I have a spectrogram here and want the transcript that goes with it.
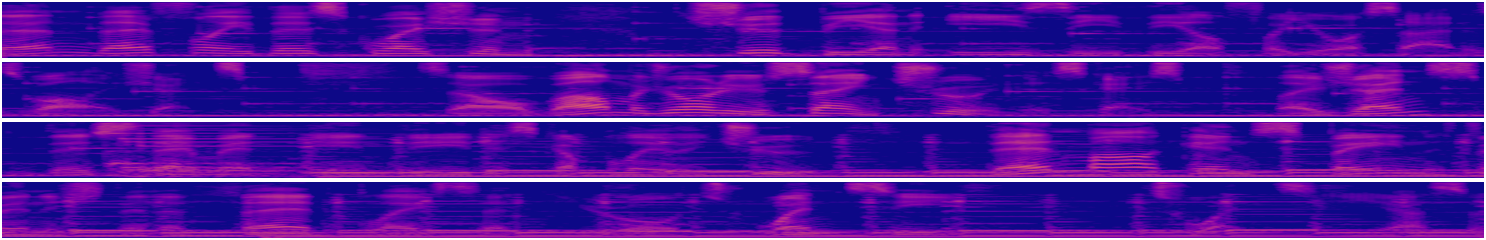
And definitely this question should be an easy deal for your side as well, legends. So, well, majority are saying true in this case. Legends, this statement indeed is completely true. Denmark and Spain finished in a third place at Euro 2020. Yeah, so,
